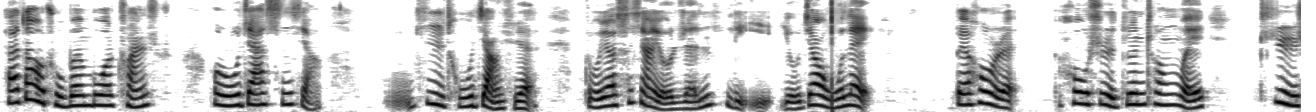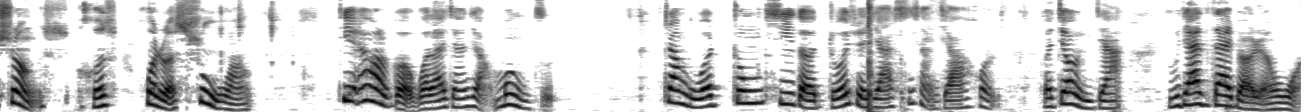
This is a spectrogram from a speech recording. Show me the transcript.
他到处奔波，传授儒家思想。据图讲学，主要思想有仁礼、有教无类，被后人后世尊称为至圣和或者肃王。第二个，我来讲讲孟子，战国中期的哲学家、思想家或和教育家，儒家的代表人物，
